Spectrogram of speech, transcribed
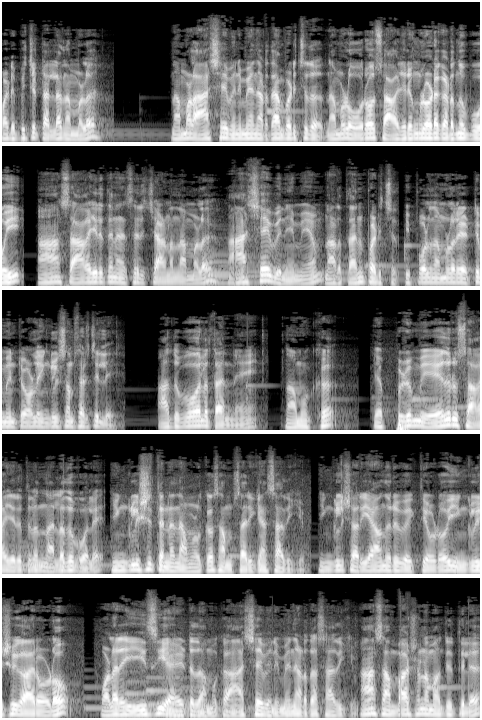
പഠിപ്പിച്ചിട്ടല്ല നമ്മൾ നമ്മൾ ആശയവിനിമയം നടത്താൻ പഠിച്ചത്. നമ്മൾ ഓരോ സാഹചര്യങ്ങളിലൂടെ കടന്നുപോയി. ആ സാഹചര്യത്തിനനുസരിച്ചാണ് നമ്മൾ ആശയവിനിമയം നടത്താൻ പഠിച്ചത്. ഇപ്പോൾ നമ്മളൊരു എട്ട് മിനിറ്റോളം ഇംഗ്ലീഷ് സംസാരിച്ചില്ലേ? അതുപോലെ തന്നെ നമുക്ക് എപ്പോഴും ഏതൊരു സാഹചര്യത്തിലും നല്ലതുപോലെ ഇംഗ്ലീഷിൽ തന്നെ നമ്മൾക്ക് സംസാരിക്കാൻ സാധിക്കും. ഇംഗ്ലീഷ് അറിയാവുന്ന ഒരു വ്യക്തിയോടോ ഇംഗ്ലീഷുകാരോടോ വളരെ ഈസി ആയിട്ട് നമുക്ക് ആശയവിനിമയം നടത്താൻ സാധിക്കും. ആ സംഭാഷണ മധ്യത്തിൽ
